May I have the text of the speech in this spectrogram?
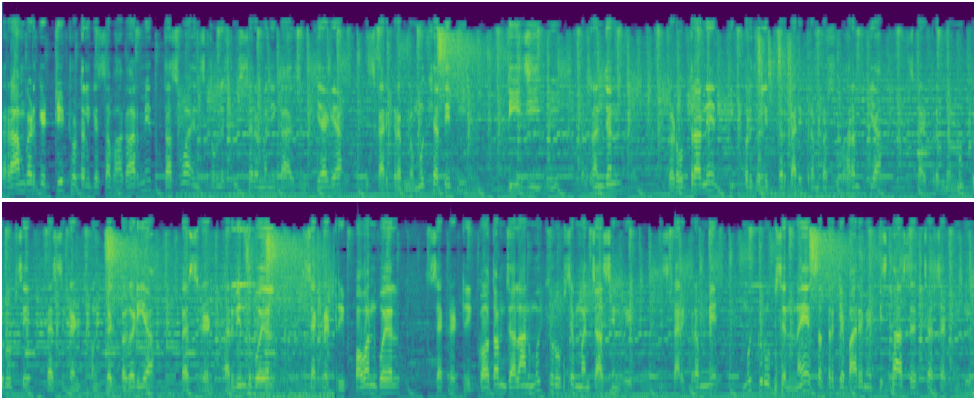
रामगढ़ के ट्रीट होटल के सभागार में दसवां इंस्टॉलेशन सेरेमनी का आयोजन किया गया। इस कार्यक्रम में मुख्य अतिथि डीजीई रंजन गडोत्रा ने दीप प्रज्वलित कर कार्यक्रम का शुभारंभ किया। इस कार्यक्रम में मुख्य रूप से president Pankaj Bagadia, president Arvind Goyal, secretary Pawan Goyal, secretary Gautam Jalan मुख्य रूप से मंचासीन हुए। इस कार्यक्रम में मुख्य रूप से नए सत्र के बारे में विस्तार से चर्चा की गई।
